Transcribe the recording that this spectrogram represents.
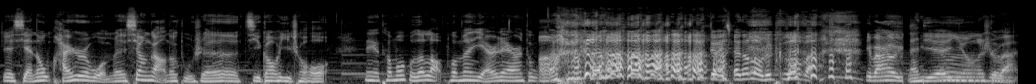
这显得还是我们香港的赌神技高一筹。那个唐伯虎的老婆们也是这样赌的，对，全都露着胳膊。里边还有蓝洁瑛是吧？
